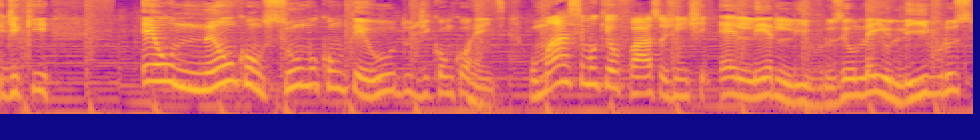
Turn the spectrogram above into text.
de que eu não consumo conteúdo de concorrentes. O máximo que eu faço, gente, é ler livros. Eu leio livros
